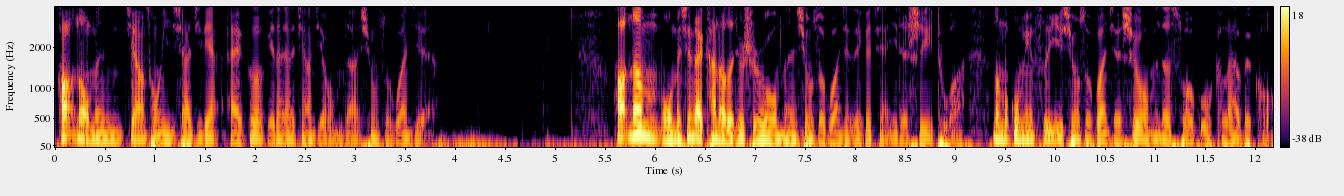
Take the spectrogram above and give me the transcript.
好，那我们将从以下几点挨个给大家讲解我们的胸锁关节。好，那么我们现在看到的就是我们胸锁关节的一个简易的示意图啊。那么顾名思义，胸锁关节是由我们的锁骨 clavicle，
